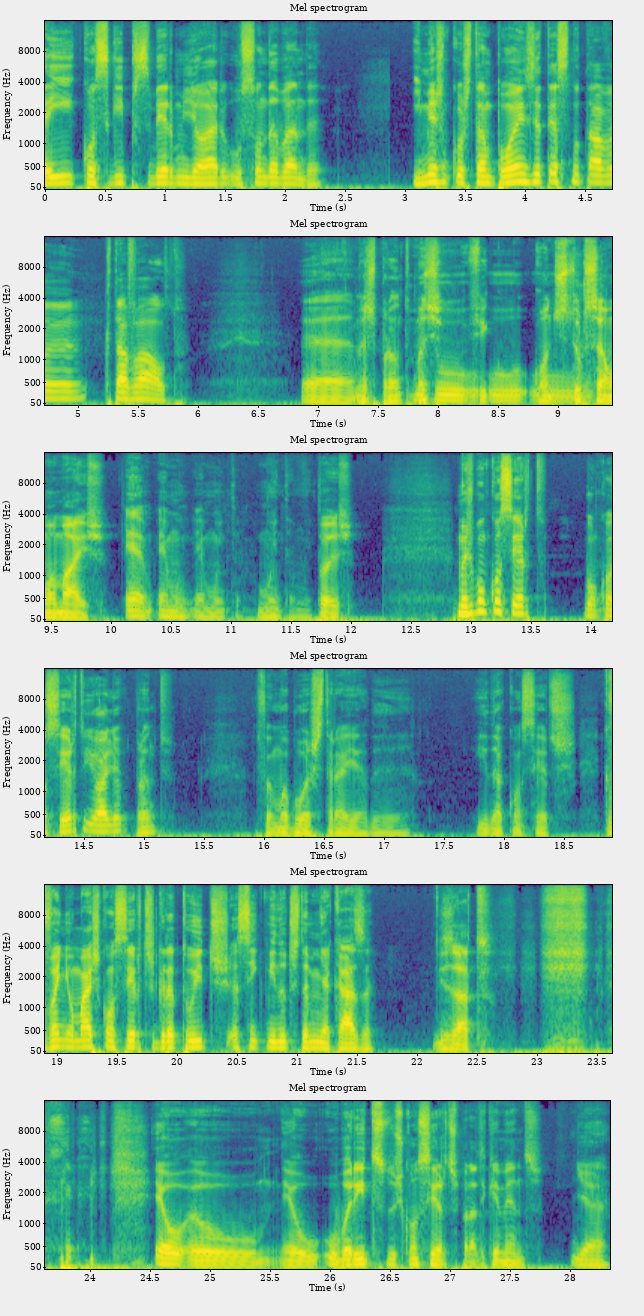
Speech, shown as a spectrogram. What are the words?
aí consegui perceber melhor o som da banda. E mesmo com os tampões até se notava que estava alto. Eh, mas, pronto, mas, mas o, o- com o- distorção a mais. É, é, é muita, muita, muita. Pois. Mas bom concerto, bom concerto e olha, pronto, foi uma boa estreia de ir a concertos. Que venham mais concertos gratuitos a 5 minutos da minha casa. Exato. é, o, é, o, é o Uber Eats dos concertos, praticamente. Yeah.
